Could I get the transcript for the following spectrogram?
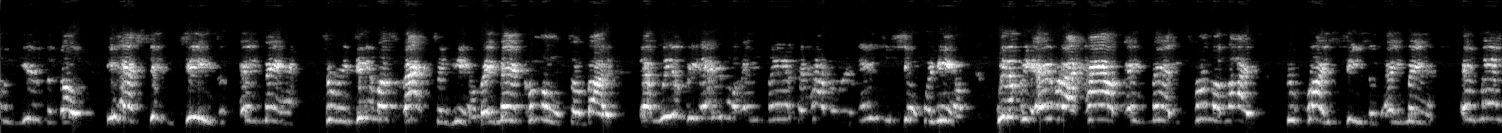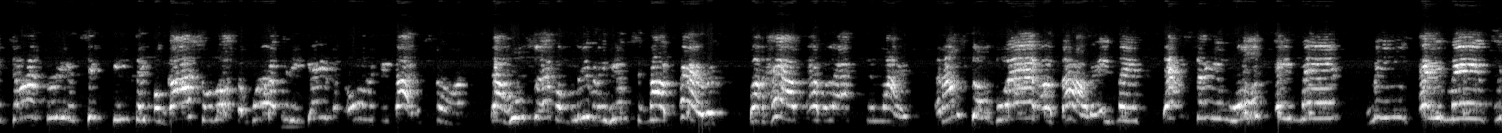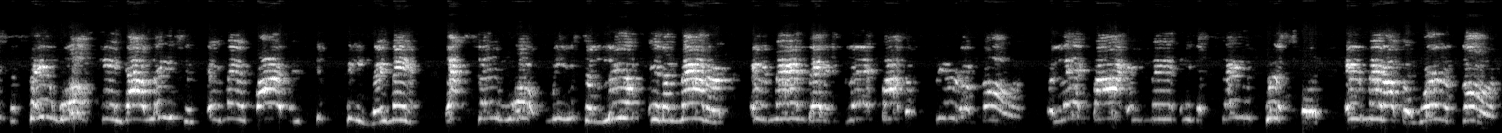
2,000 years ago, He has sent Jesus, amen, to redeem us back to Him, amen. Come on, somebody. That we'll be able, amen, to have a relationship with Him. We'll be able to have, amen, eternal life through Christ Jesus, amen. Amen. John 3 and 16 say, For God so loved the world that he gave his only begotten Son, that whosoever believeth in him should not perish, but have everlasting life. And I'm so glad about it. Amen. That same walk, amen, means, amen, it's the same walk in Galatians, amen, 5 and 16. Amen. That same walk means to live in a manner, amen, that is led by the Spirit of God, led by, amen, in the same principle, amen, of the Word of God,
